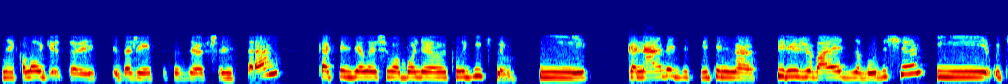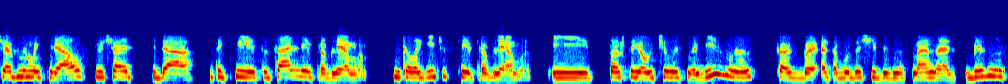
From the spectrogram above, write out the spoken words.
на экологию, то есть даже если создаешь ресторан, как ты сделаешь его более экологичным. И Канада действительно переживает за будущее, и учебный материал включает в себя такие социальные проблемы, экологические проблемы. И то, что я училась на бизнес, как бы это будущие бизнесмены. А бизнесы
